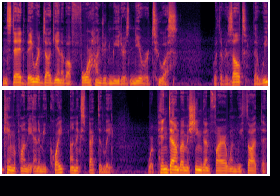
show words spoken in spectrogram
Instead, they were dug in about 400 meters nearer to us, with the result that we came upon the enemy quite unexpectedly were pinned down by machine gun fire when we thought that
